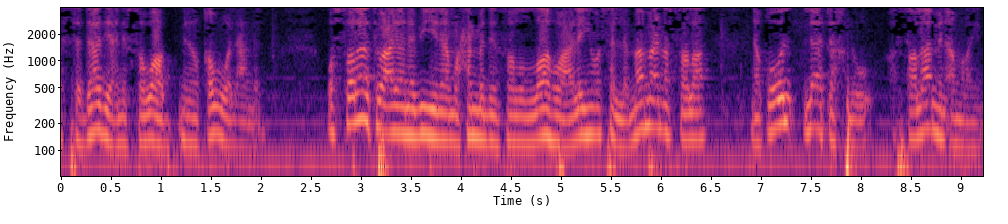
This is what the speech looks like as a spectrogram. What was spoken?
السداد يعني الصواب من القول والعمل. والصلاة على نبينا محمد صلى الله عليه وسلم. ما معنى الصلاة؟ نقول لا تخلو. الصلاة من أمرين.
